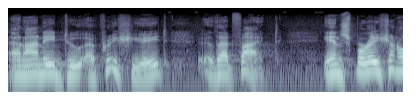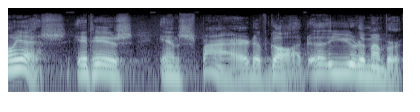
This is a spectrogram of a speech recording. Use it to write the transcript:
And I need to appreciate that fact. Inspiration, oh yes, it is inspired of God. Uh, you remember,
